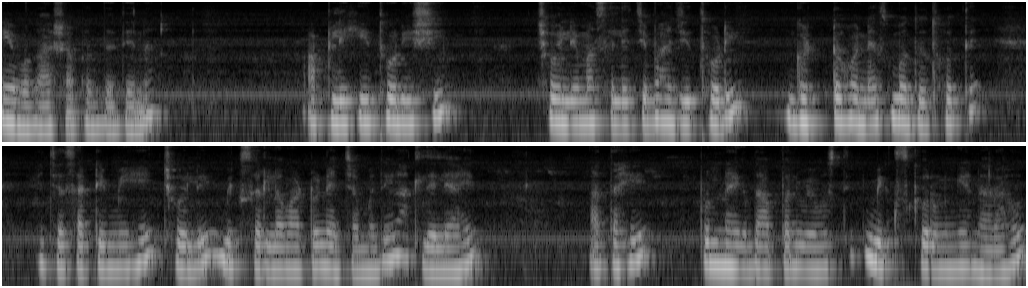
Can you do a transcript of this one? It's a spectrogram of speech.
हे बघा अशा पद्धतीनं. आपली ही थोडीशी छोले मसाल्याची भाजी थोडी घट्ट होण्यास मदत होते. याच्यासाठी मी हे छोले मिक्सरला वाटून याच्यामध्ये घातलेले आहेत. आता हे पुन्हा एकदा आपण व्यवस्थित मिक्स करून घेणार आहोत.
